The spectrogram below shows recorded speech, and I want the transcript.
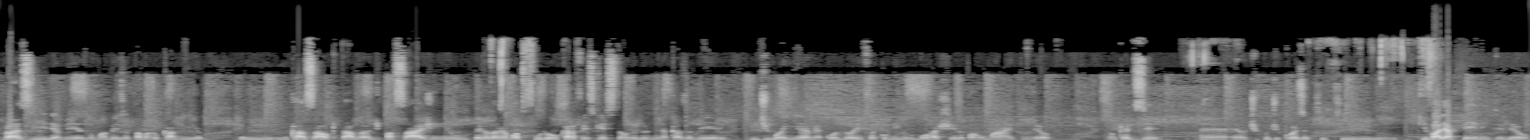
Brasília mesmo. Uma vez eu tava no caminho, um, um, casal que tava de passagem, o pneu da minha moto furou, o cara fez questão de eu dormir na casa dele e de manhã me acordou e foi comigo no borracheiro para arrumar, entendeu? Então quer dizer, é, é, o tipo de coisa que, que, que vale a pena, entendeu?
